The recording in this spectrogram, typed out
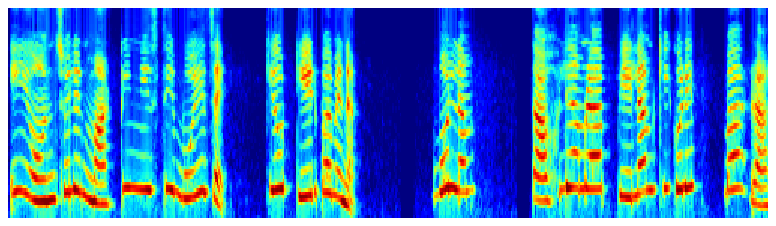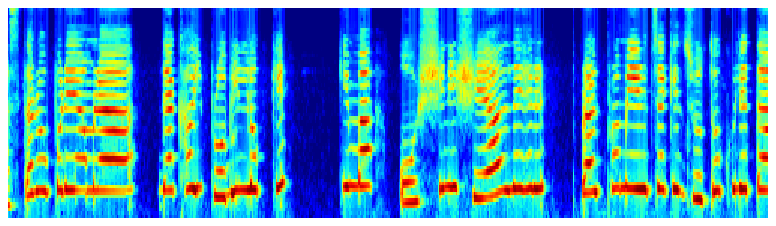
এই অঞ্চলের মাটির নিচ দিয়ে বয়ে যায়। কেউ টের পাবে না। বললাম, তাহলে আমরা পেলাম কি করে? বা রাস্তার ওপরে আমরা দেখা ওই প্রবীণ লোককে? কিংবা অশ্বিনী শেয়াল দেহের প্ল্যাটফর্মের যাকে জুতো খুলে তা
